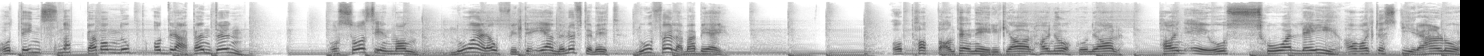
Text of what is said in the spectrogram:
Og den snapper vognen opp og dreper en dønn. Og så sier en nå har jeg oppfylt det ene løftet mitt, nå føler jeg meg bedre. Og pappaen til Eirik Jarl, han Håkon Jarl, han er jo så lei av alt det styret her nå.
